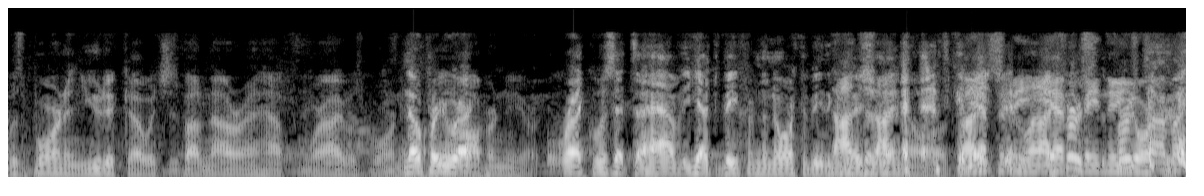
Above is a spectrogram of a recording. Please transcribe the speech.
Was born in Utica, which is about an hour and a half from where I was born. no in prereq- Auburn, New York. requisite to have. You have to be from the North to be the Not that commissioner. I know of. I to be- when I first, the first time I,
